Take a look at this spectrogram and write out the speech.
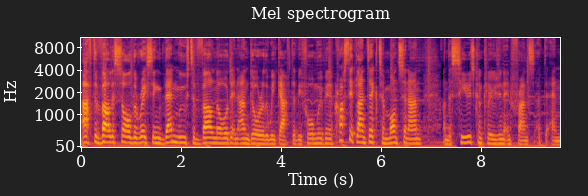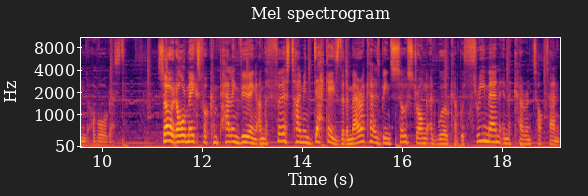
After Val di the racing then moves to Val Nord in Andorra the week after before moving across the Atlantic to Mont Saint Anne and the series conclusion in France at the end of August. So it all makes for compelling viewing and the first time in decades that America has been so strong at World Cup with three men in the current top 10.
